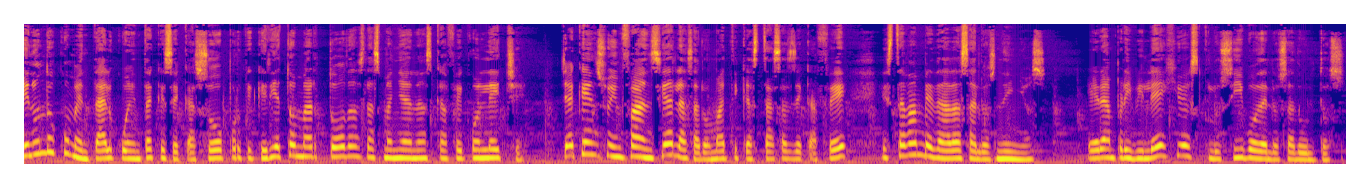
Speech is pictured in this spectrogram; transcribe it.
En un documental cuenta que se casó porque quería tomar todas las mañanas café con leche, ya que en su infancia las aromáticas tazas de café estaban vedadas a los niños, eran privilegio exclusivo de los adultos.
